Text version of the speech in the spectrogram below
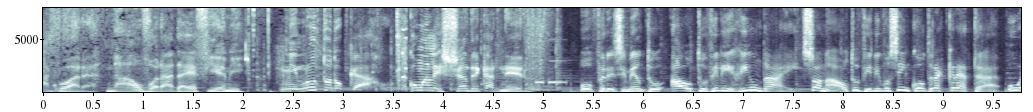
Agora, na Alvorada FM, Minuto do Carro, com Alexandre Carneiro. Oferecimento Autoville Hyundai. Só na Autoville você encontra Creta, o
